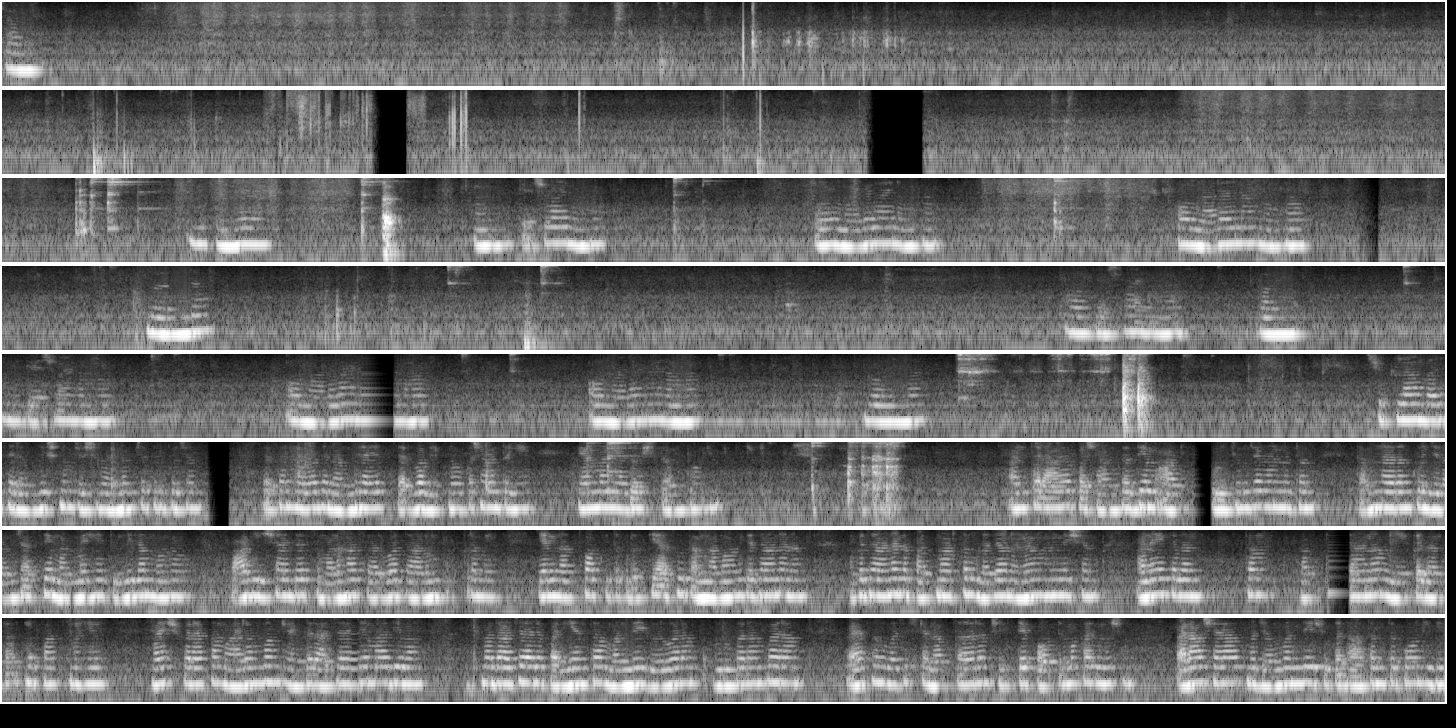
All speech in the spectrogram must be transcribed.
చాలు కేశవాయ నమ ఓం మాధవాయ నమ ఓం నారాయణాయ నమ గోవింద ఓం కేశవాయ నమ గోవింద ఓం కేశవాయ నమ ఓం మాధవాయ నమ ఓం నారాయణాయ నమ గోవింద శుక్లాంబరధరం విష్ణుం శశివర్ణం చతుర్భుజం ప్రసన్నవదనం प्रसन्नवदनं ध्यायेत् सर्वविघ्नोपशान्तये यन्मयदोषितं तोहि अन्तरायपशान्तद्यम् आदिपुरुषं जगन्नतं तं नरं कुञ्जलं चास्य मन्महे तुन्दिलं मह वागीशाय सुमनः सर्वदानं पुक्रमे यन्नत्वा कृतकृत्यासु तं नमामि गजाननम् अगजाननपद्मार्कं गजाननं हन्निशम् अनेकदन्तं भक्तानाम् एकदन्तम् उपास्महे మహేశ్వర సమారంభం శంకరాచార్య మాధ్యమం అస్మదాచార్య పర్యంతం వందే గురువరం గురుపరంపరం వ్యాసం వశిష్ఠ నప్తారం శక్తే పౌత్రమకల్ముషం పరాశరాత్మజం వందే శుకనాథం తపోనిధి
